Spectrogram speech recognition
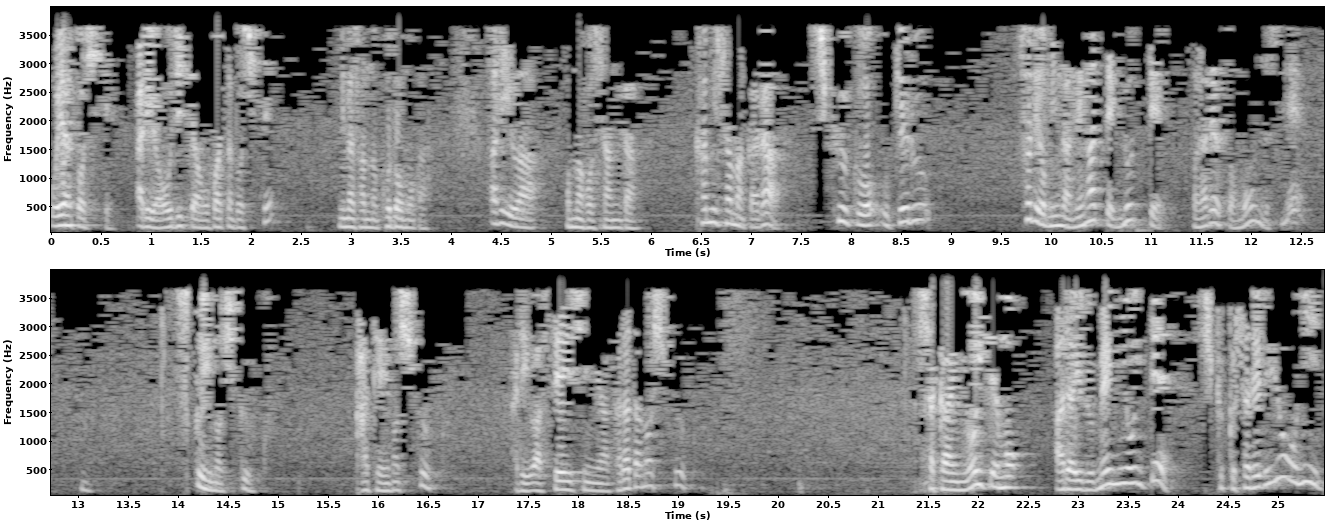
親として、あるいはおじいちゃんおばあちゃんとして、皆さんの子供が、あるいはお孫さんが、神様から祝福を受ける、それをみんな願って祈っておられると思うんですね。うん、救いの祝福、家庭の祝福、あるいは精神や体の祝福、社会においても、あらゆる面において祝福されるように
